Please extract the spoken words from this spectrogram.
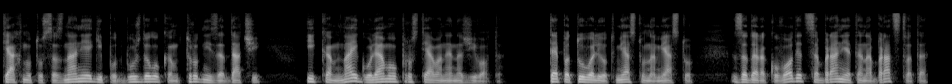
Тяхното съзнание ги подбуждало към трудни задачи и към най-голямо упростяване на живота. Те пътували от място на място, за да ръководят събранията на братствата,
